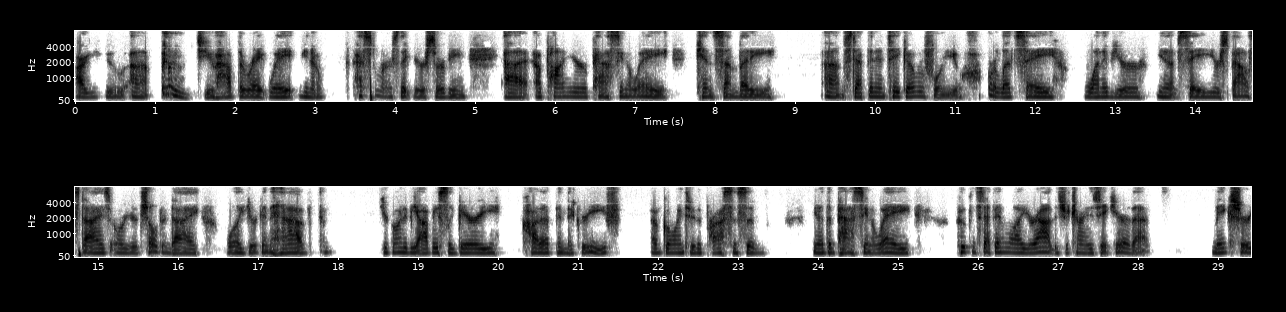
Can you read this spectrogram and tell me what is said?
are you uh, do you have the right way you know customers that you're serving uh, upon your passing away can somebody um, step in and take over for you. Or let's say one of your you know say your spouse dies or your children die well you're going to have you're going to be obviously very caught up in the grief of going through the process of you know the passing away. Who can step in while you're out as you're trying to take care of that? Make sure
